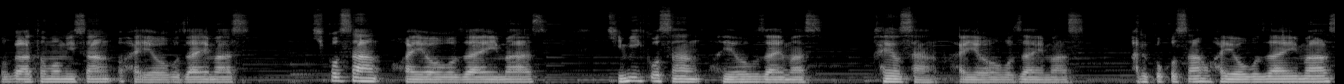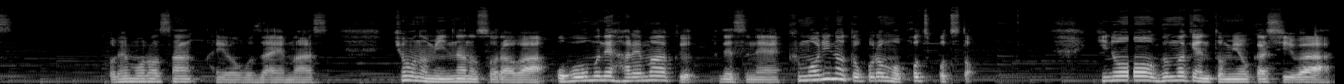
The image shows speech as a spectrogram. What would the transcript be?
小川ともみさん、おはようございます。きこさん、おはようございます。きみこさん、おはようございます。かよさん、おはようございます。アルココさん、おはようございます。トレモロさん、おはようございます。今日のみんなの空は、おおむね晴れマークですね。曇りのところもポツポツと。昨日、群馬県富岡市は、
